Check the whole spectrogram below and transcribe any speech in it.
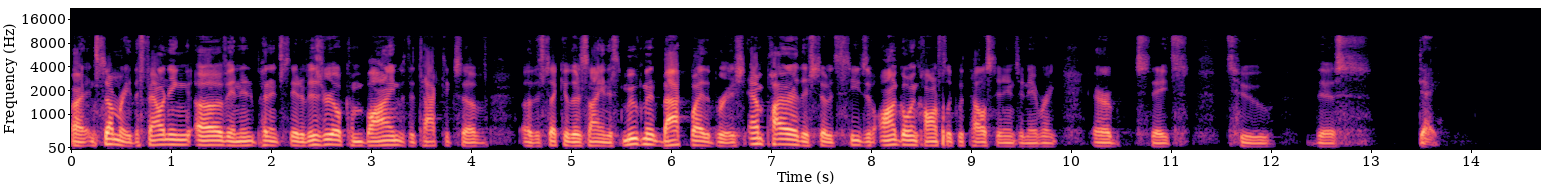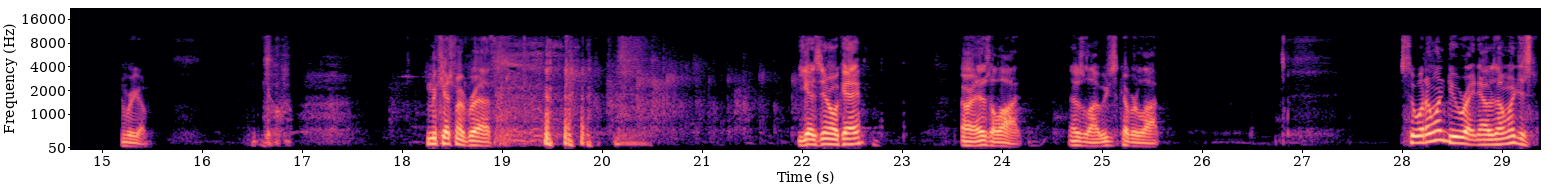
All right, in summary, the founding of an independent state of Israel combined with the tactics of uh, the secular Zionist movement backed by the British Empire, they sowed seeds of ongoing conflict with Palestinians and neighboring Arab states to this day. Here we go. Let me catch my breath. you guys doing okay? All right, there's a lot. There's a lot. We just covered a lot. So what I want to do right now is I want to just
